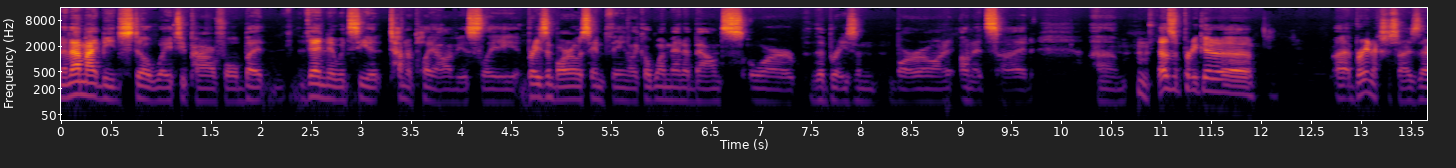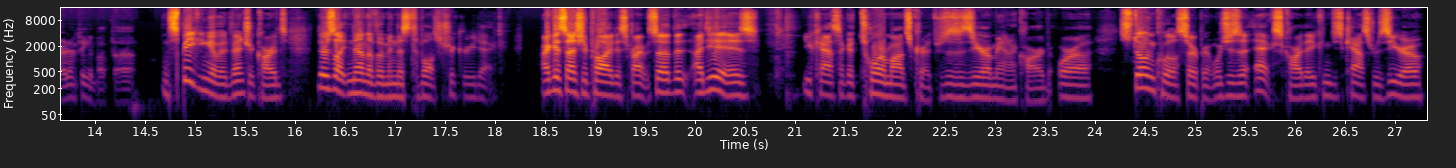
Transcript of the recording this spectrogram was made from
now that might be still way too powerful, but then it would see a ton of play. Obviously, Brazen Borrow, same thing, like a one mana bounce or the Brazen Borrow on it on its side. Um, hmm, that was a pretty good uh, uh, brain exercise there. I didn't think about that. And speaking of adventure cards, there's like none of them in this Tibalt's Trickery deck. I guess I should probably describe it. So the idea is you cast like a Tormod's Crypt, which is a zero mana card, or a Stonecoil Serpent, which is an X card that you can just cast for zero,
